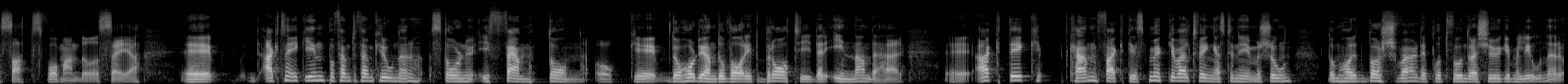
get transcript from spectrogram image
Sats får man då säga. Aktien gick in på 55 kronor, står nu i 15 och eh, då har det ändå varit bra tider innan det här. Eh, Actic kan faktiskt mycket väl tvingas till nyemission. De har ett börsvärde på 220 miljoner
